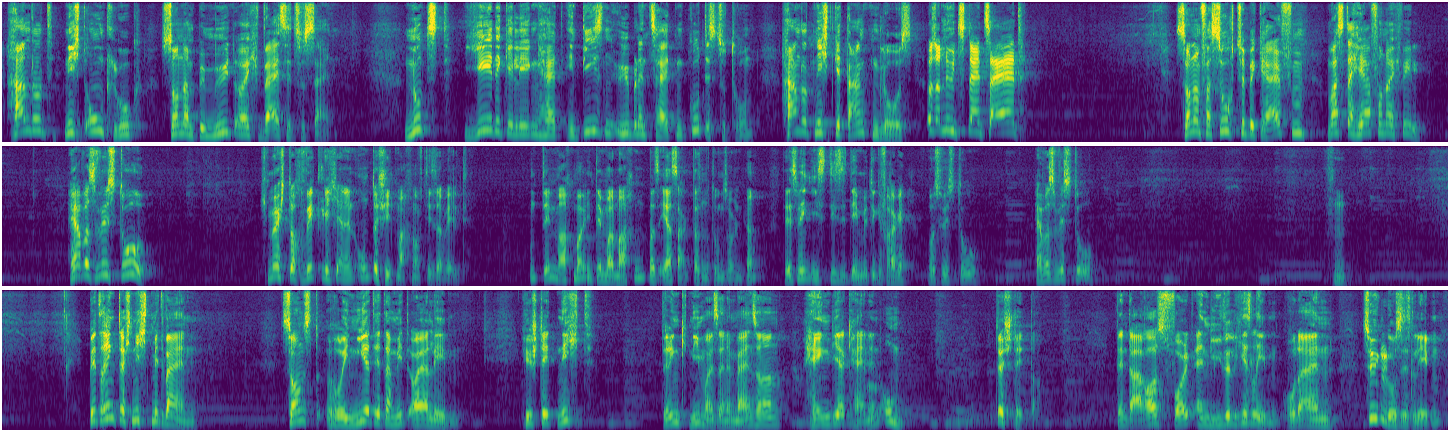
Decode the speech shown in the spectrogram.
Handelt nicht unklug, sondern bemüht euch, weise zu sein. Nutzt jede Gelegenheit, in diesen üblen Zeiten Gutes zu tun. Handelt nicht gedankenlos, also nützt deine Zeit, sondern versucht zu begreifen, was der Herr von euch will. Herr, was willst du? Ich möchte doch wirklich einen Unterschied machen auf dieser Welt. Und den machen wir, indem wir machen, was er sagt, dass wir tun sollen. Ja? Deswegen ist diese demütige Frage, was willst du? Herr, was willst du? Hm. Betrinkt euch nicht mit Wein, sonst ruiniert ihr damit euer Leben. Hier steht nicht, trink niemals einen Wein, sondern häng dir keinen um. Das steht da. Denn daraus folgt ein liederliches Leben oder ein zügelloses Leben.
